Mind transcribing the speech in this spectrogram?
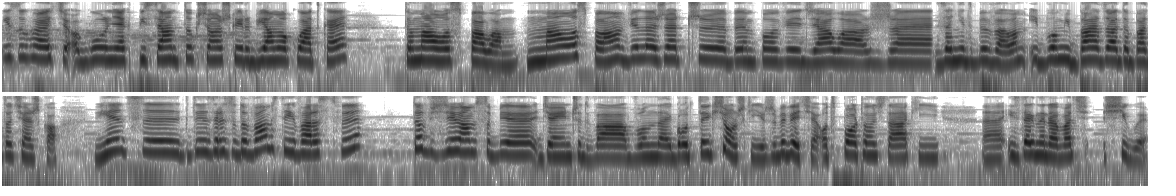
I słuchajcie, ogólnie jak pisałam tą książkę i robiłam okładkę, to mało spałam. Mało spałam, wiele rzeczy bym powiedziała, że zaniedbywałam i było mi bardzo, ale to bardzo ciężko. Więc y, gdy zrezygnowałam z tej warstwy, to wzięłam sobie dzień czy dwa wolnego od tej książki, żeby wiecie, odpocząć tak i, i zregenerować siły.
